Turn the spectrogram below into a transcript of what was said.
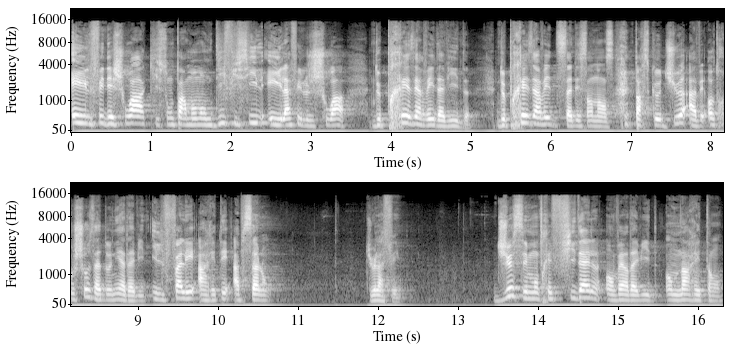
et il fait des choix qui sont par moments difficiles et il a fait le choix de préserver David, de préserver sa descendance, parce que Dieu avait autre chose à donner à David. Il fallait arrêter Absalom. Dieu l'a fait. Dieu s'est montré fidèle envers David en arrêtant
